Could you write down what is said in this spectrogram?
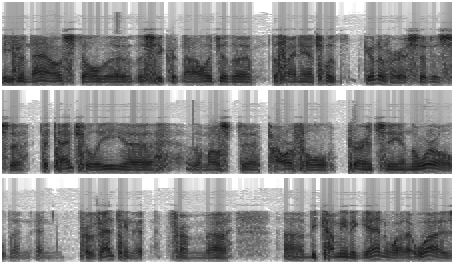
even now, still the, the secret knowledge of the, the financial universe. It is uh, potentially uh, the most uh, powerful currency in the world, and, and preventing it from uh, uh, becoming again what it was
